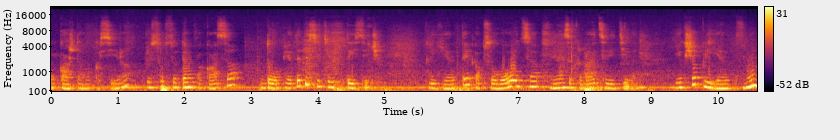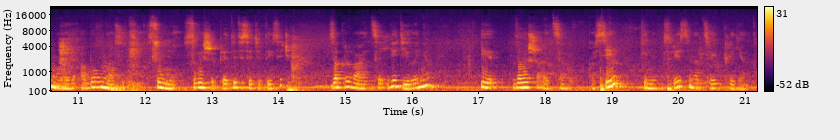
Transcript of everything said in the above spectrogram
У кожного касира присутствує темпокаса до 50 тисяч. Клієнти обслуговуються, не закривається відділення. Якщо клієнт знімає або вносить суму свише 50 тисяч, закривається відділення і залишається касір і непосередньо цей клієнт.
